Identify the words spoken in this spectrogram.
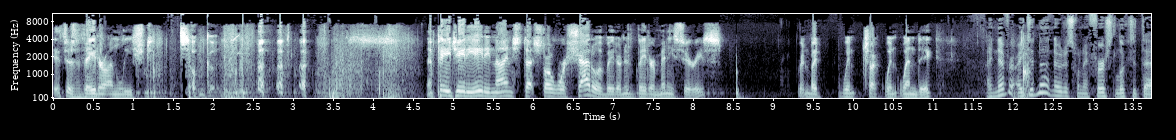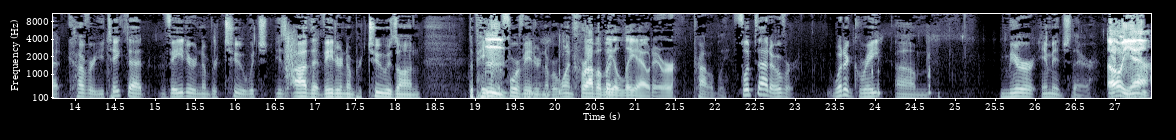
It's just Vader unleashed. So good. and page 80, 89, Star Wars Shadow of Vader, new Vader miniseries, written by Win- Chuck Win- Wendig. I never, I did not notice when I first looked at that cover. You take that Vader number two, which is odd that Vader number two is on the page before Vader number one. Probably But- a layout error. probably flip that over. What a great um, mirror image there. Oh yeah,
